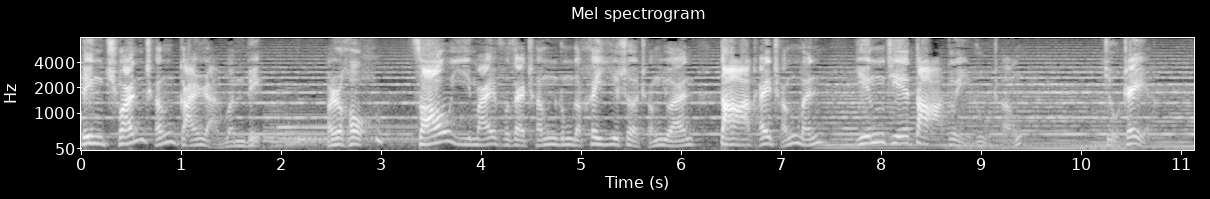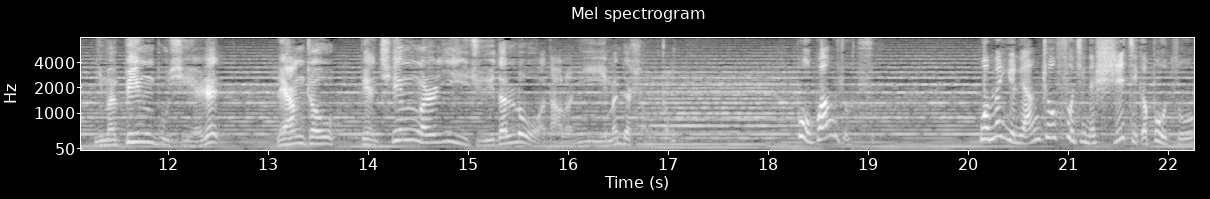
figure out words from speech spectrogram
令全城感染瘟病。而后，早已埋伏在城中的黑衣社成员打开城门，迎接大队入城。就这样，你们兵不血刃，凉州便轻而易举地落到了你们的手中。不光如此，我们与凉州附近的十几个部族。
